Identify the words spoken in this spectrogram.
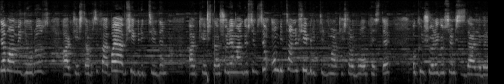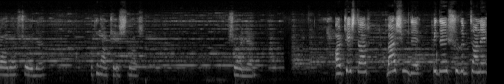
devam ediyoruz. Arkadaşlar bu sefer bayağı bir şey biriktirdim. Arkadaşlar şöyle hemen göstereyim size. 11 tane bir şey biriktirdim arkadaşlar Brawl Pass'te bakın şöyle göstereyim sizlerle beraber şöyle. Bakın arkadaşlar. Şöyle. Arkadaşlar ben şimdi bir de şurada bir tane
